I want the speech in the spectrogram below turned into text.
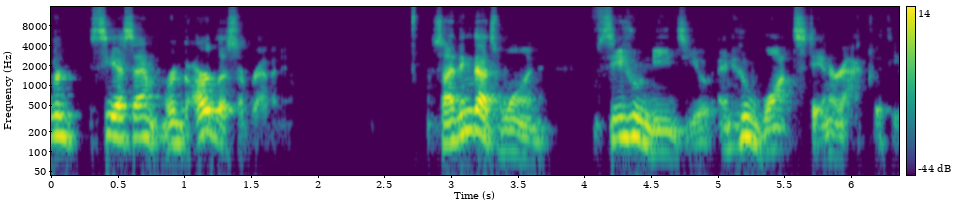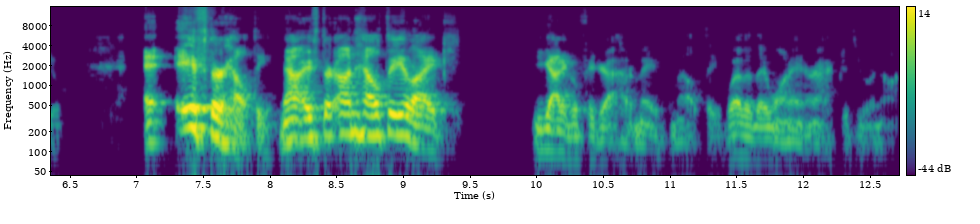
CSM, regardless of revenue. So I think that's one. See who needs you and who wants to interact with you if they're healthy. Now, if they're unhealthy, like you got to go figure out how to make them healthy, whether they want to interact with you or not.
